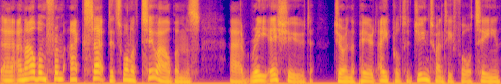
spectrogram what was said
uh, an album from Accept. It's one of two albums uh, reissued during the period April to June 2014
